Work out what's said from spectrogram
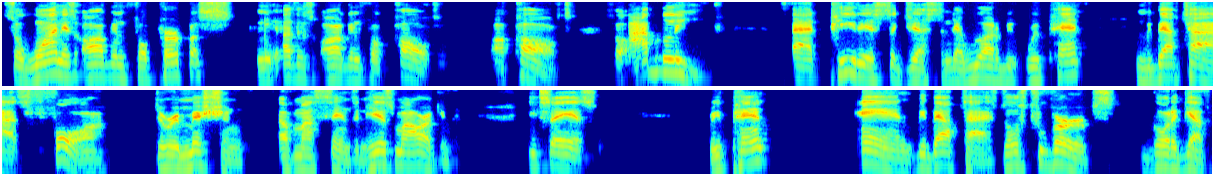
So one is arguing for purpose, and the other is arguing for cause or cause. So I believe that Peter is suggesting that we ought to be, repent and be baptized for the remission of my sins. And here's my argument. He says, repent and be baptized. Those two verbs go together.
